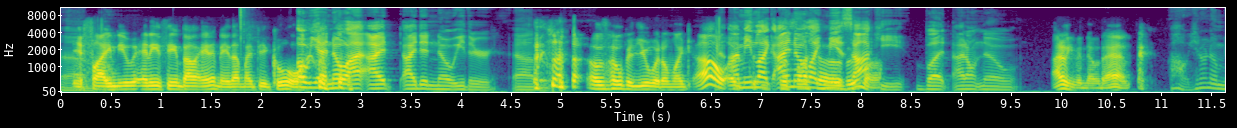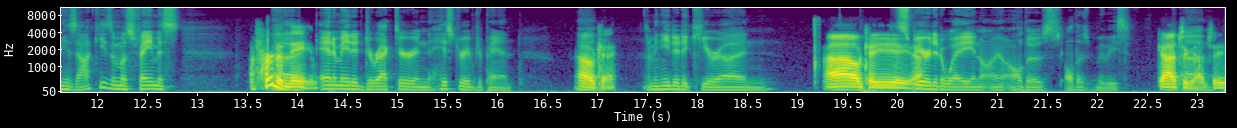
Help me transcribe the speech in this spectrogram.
Uh, if I knew anything about anime, that might be cool. Oh yeah, no, I I, I didn't know either. Um, I was hoping you would. I'm like, oh. I mean, like I know like. Miyazaki, but I don't know. I don't even know that. Oh, you don't know Miyazaki? He's the most famous I've heard uh, a name. animated director in the history of Japan. Oh, Um, okay. I mean, he did Akira and Ah, okay, yeah, yeah, yeah. Spirited Away and all all those all those movies. Gotcha, um, gotcha.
